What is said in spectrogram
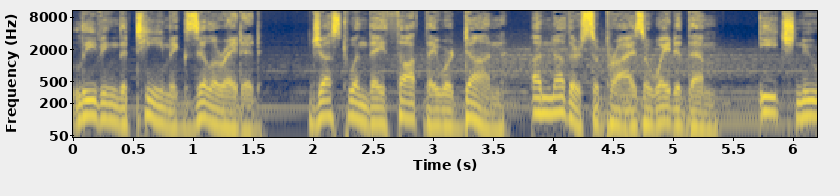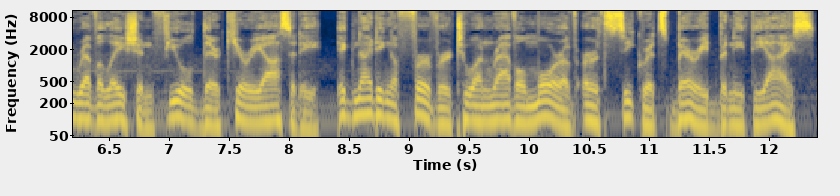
leaving the team exhilarated. Just when they thought they were done, another surprise awaited them. Each new revelation fueled their curiosity, igniting a fervor to unravel more of Earth's secrets buried beneath the ice.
